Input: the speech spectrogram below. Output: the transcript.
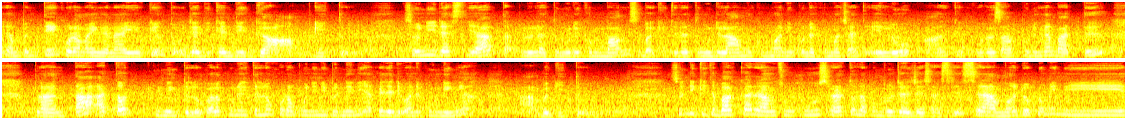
Yang penting korang mainkan air okay, untuk jadikan dia gam gitu. So ni dah siap, tak perlulah tunggu dia kembang sebab kita dah tunggu dia lama kembang dia pun dah kembang cantik elok. Ha, korang sapu dengan butter, pelanta atau kuning telur. Kalau kuning telur korang punya ni benda ni akan jadi warna kuning lah. Ha, begitu. So ni kita bakar dalam suhu 180 darjah Celsius selama 20 minit.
